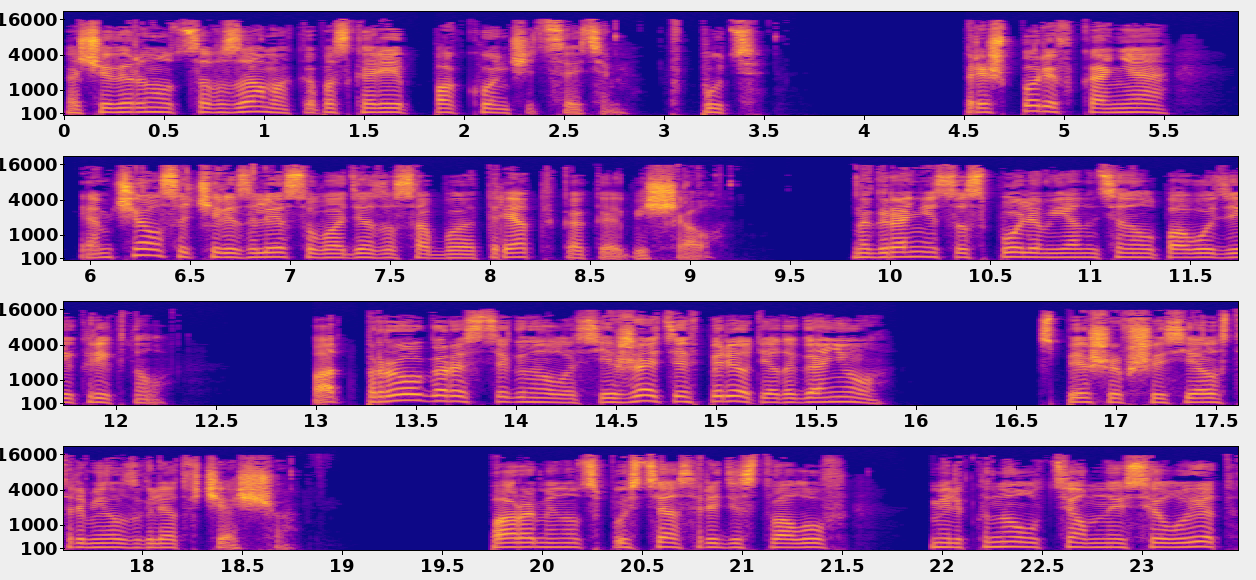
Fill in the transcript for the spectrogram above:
Хочу вернуться в замок и поскорее покончить с этим. В путь». Пришпорив коня, я мчался через лес, уводя за собой отряд, как и обещал. На границе с полем я натянул поводья и крикнул. «Подпруга расстегнулась! Езжайте вперед, я догоню!» Спешившись, я устремил взгляд в чащу. Пару минут спустя среди стволов мелькнул темный силуэт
